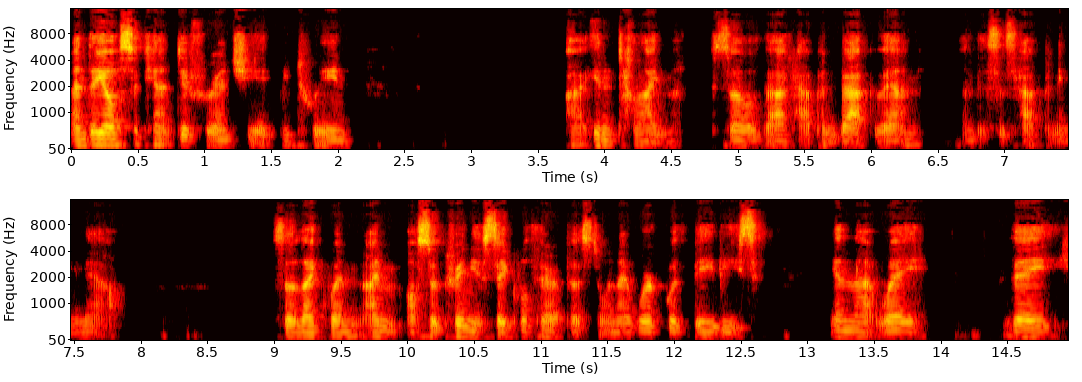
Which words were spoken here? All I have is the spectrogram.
And they also can't differentiate between uh, in time. So that happened back then, and this is happening now. So, like when I'm also a craniosacral therapist, when I work with babies in that way, they,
